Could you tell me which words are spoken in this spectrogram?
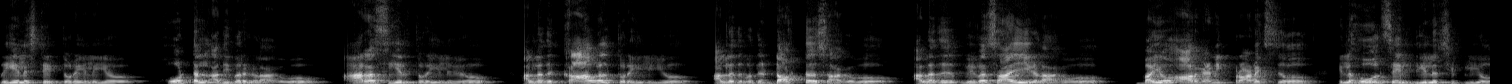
ரியல் எஸ்டேட் துறையிலேயோ ஹோட்டல் அதிபர்களாகவோ அரசியல் துறையிலேயோ அல்லது காவல் துறையிலேயோ அல்லது வந்து டாக்டர்ஸ் ஆகவோ அல்லது விவசாயிகளாகவோ பயோ ஆர்கானிக் ப்ராடக்ட்ஸோ இல்லை ஹோல்சேல் டீலர்ஷிப்லேயோ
